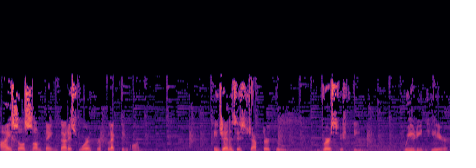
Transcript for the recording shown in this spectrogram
I saw something that is worth reflecting on. In Genesis chapter 2, verse 15, we read here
